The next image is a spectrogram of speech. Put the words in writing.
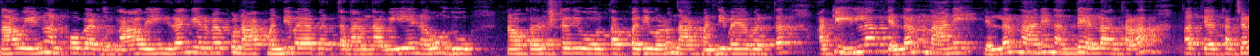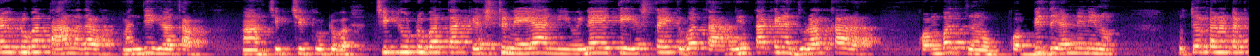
ನಾವೇನು ಅನ್ಕೋಬಾರ್ದು. ನಾವು ಇರಂಗೆ ಇರಬೇಕು, ನಾಲ್ಕು ಮಂದಿ ಭಯ ಬರ್ತಾ. ನಾವು ನಾವು ಏನು ಹೌದು, ನಾವು ಕರೆಷ್ಟದೀವೋ ತಪ್ಪದಿವೋ ಅನ್ನೋದು ನಾಲ್ಕು ಮಂದಿ ಭಯ ಬರ್ತಾ. ಆಕೆ ಇಲ್ಲ, ಎಲ್ಲಾನು ನಾನೇ, ಎಲ್ಲನೂ ನಾನೇ, ನಂದೇ ಎಲ್ಲ ಅಂತಾಳ. ಮತ್ತು ಕಚ್ಚಡ ಯೂಟ್ಯೂಬರ್ ತಾನದಾಳ ಮಂದಿಗೆ ಹೇಳ್ತಾಳ. ಹಾಂ ಚಿಕ್ಕ ಚಿಕ್ಕ ಯೂಟ್ಯೂಬರ್. ಚಿಕ್ಕ ಯೂಟ್ಯೂಬರ್ ತಾಕ ಎಷ್ಟು ನೇಯ ನೀ ವಿನಯತಿ ಎಷ್ಟೈತಿ ಗೊತ್ತಾ? ನಿಂತಾಕೇನೆ ದುರಂಕಾರ. ಕೊಂಬ ಕೊಬ್ಬಿದ್ದ ಎಣ್ಣೆ ನೀನು. ಉತ್ತರ ಕರ್ನಾಟಕ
